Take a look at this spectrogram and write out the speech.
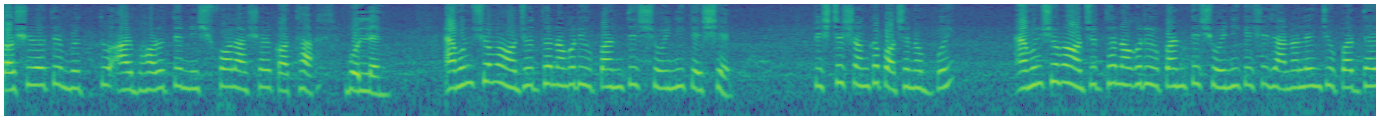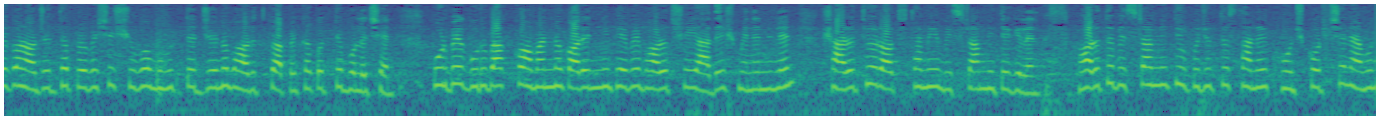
দশরথের মৃত্যু আর ভরতের নিষ্ফল আসার কথা বললেন। এমন সময় অযোধ্যা নগরী উপান্তের সৈনিক এসে পৃষ্ঠের সংখ্যা পঁচানব্বই এমন সময় অযোধ্যা নগরের উপান্তে সৈনিক এসে জানালেন যে উপাধ্যায়গণ অযোধ্যা প্রবেশের শুভ মুহূর্তের জন্য ভরতকে অপেক্ষা করতে বলেছেন। পূর্বে গুরুবাক্য অমান্য করেননি ভেবে ভরত সেই আদেশ মেনে নিলেন। সারথীয় রথ থামিয়ে বিশ্রাম নিতে গেলেন। ভরত বিশ্রাম নিতে উপযুক্ত স্থানের খোঁজ করছেন। এমন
